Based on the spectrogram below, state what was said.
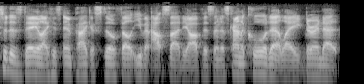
to this day, like his impact is still felt even outside the office, and it's kind of cool that like during that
